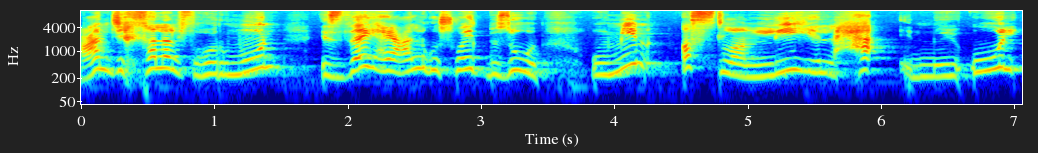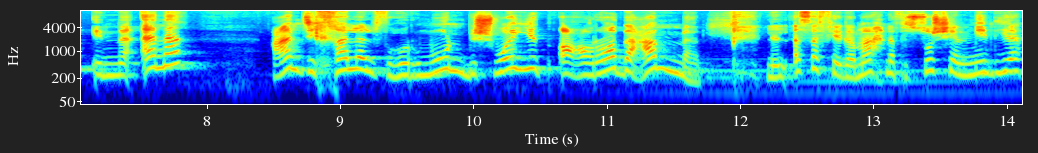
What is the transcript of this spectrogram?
عندي خلل في هرمون إزاي هيعالجوا شوية بذور؟ ومين أصلا ليه الحق إنه يقول إن أنا عندي خلل في هرمون بشوية أعراض عامة. للأسف يا جماعة إحنا في السوشيال ميديا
